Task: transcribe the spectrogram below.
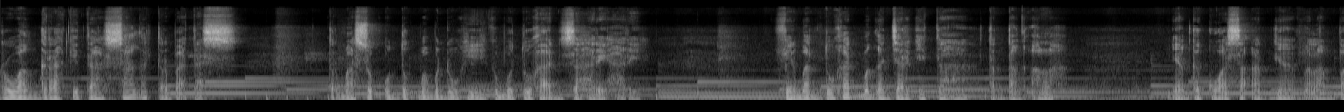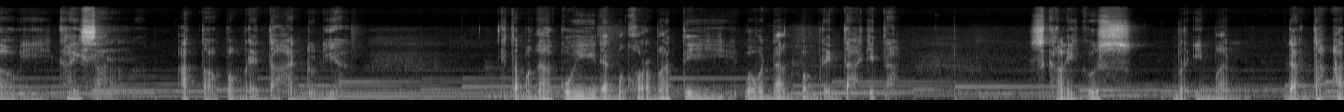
Ruang gerak kita sangat terbatas, termasuk untuk memenuhi kebutuhan sehari-hari. Firman Tuhan mengajar kita tentang Allah yang kekuasaannya melampaui kaisar atau pemerintahan dunia kita mengakui dan menghormati wewenang pemerintah kita, sekaligus beriman dan taat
